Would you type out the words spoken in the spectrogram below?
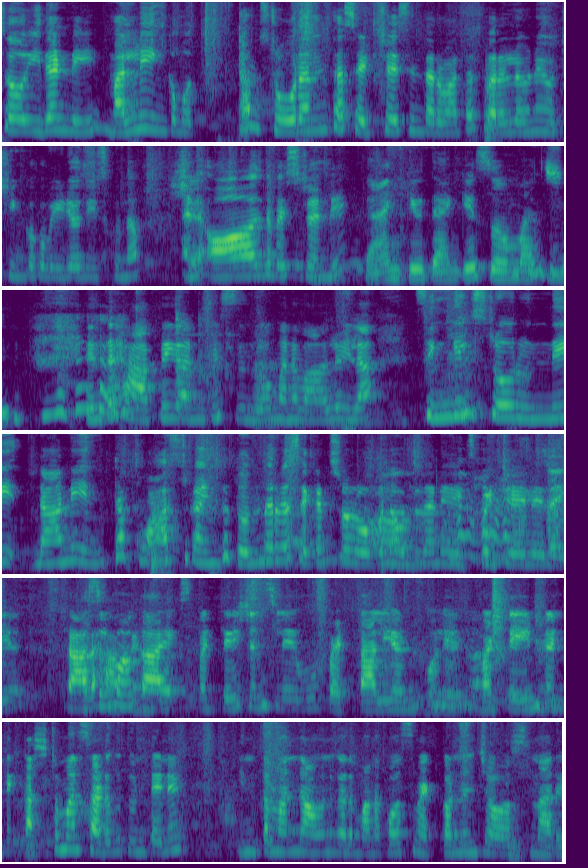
సో ఇదండి మళ్ళీ ఇంకా మొత్తం స్టోర్ అంతా సెట్ చేసిన తర్వాత త్వరలోనే వచ్చి ఇంకొక వీడియో తీసుకుందాం. అండ్ ఆల్ ది బెస్ట్ అండి. Thank you thank you so much ఎంత హ్యాపీగా అనిపిస్తుందో మన వాళ్ళు ఇలా సింగిల్ స్టోర్ ఉంది దాన్ని ఎంత ఫాస్ట్గా ఇంత తొందరగా సెకండ్ స్టోర్ ఓపెన్ అవుతుందని ఎక్స్పెక్ట్ చేయలేదు. అసలు మాకు. ఆ ఎక్స్పెక్టేషన్స్ లేవు పెట్టాలి అనుకోలేదు. బట్ ఏంటంటే కస్టమర్స్ అడుగుతుంటేనే ఇంతమంది అవును కదా మన కోసం ఎక్కడి నుంచో వస్తున్నారు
